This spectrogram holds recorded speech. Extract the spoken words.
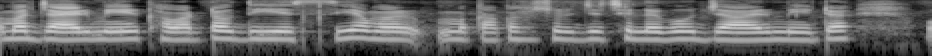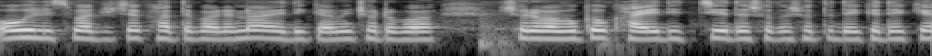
আমার জায়ের মেয়ের খাবারটাও দিয়ে এসেছি। আমার কাকা শ্বশুরের যে ছেলে বউ, জায়ের মেয়েটা, ও ইলিশ মাছ বেছে খেতে পারে না। আর এদিকে আমি ছোটো বা, ছোটো বাবুকেও খাইয়ে দিচ্ছি। এদের সাথে সাথে দেখে দেখে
